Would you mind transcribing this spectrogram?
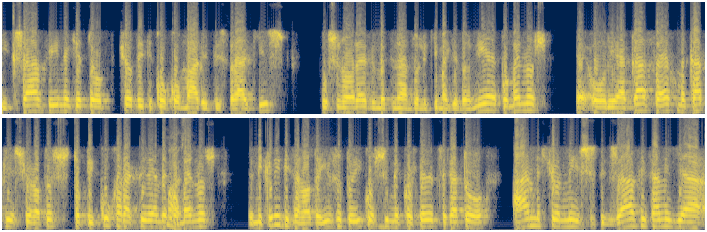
η Ξάνθη είναι και το πιο δυτικό κομμάτι της Θράκης που συνορεύει με την Ανατολική Μακεδονία. Επομένως, ε, οριακά θα έχουμε κάποιες χιονοπτώσεις τοπικού χαρακτήρα ενδεχομένως. Μικρή πιθανότητα, γύρω το 20 με 25%. Αν χιονίσει στην Ξάνθη, θα είναι για,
